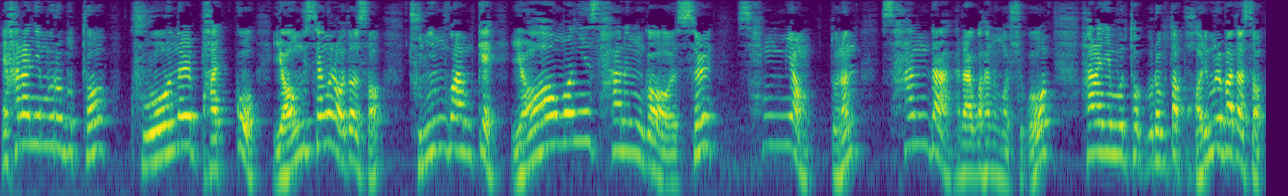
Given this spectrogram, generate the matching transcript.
하나님으로부터 구원을 받고 영생을 얻어서 주님과 함께 영원히 사는 것을 생명 또는 산다라고 하는 것이고 하나님으로부터 버림을 받아서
